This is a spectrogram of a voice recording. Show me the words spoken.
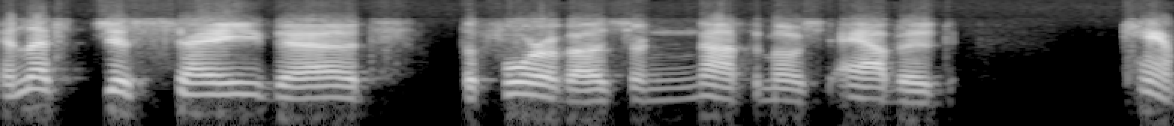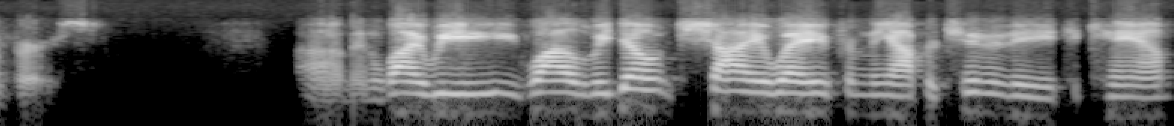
And let's just say that the four of us are not the most avid campers. Um, and why we, while we don't shy away from the opportunity to camp,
